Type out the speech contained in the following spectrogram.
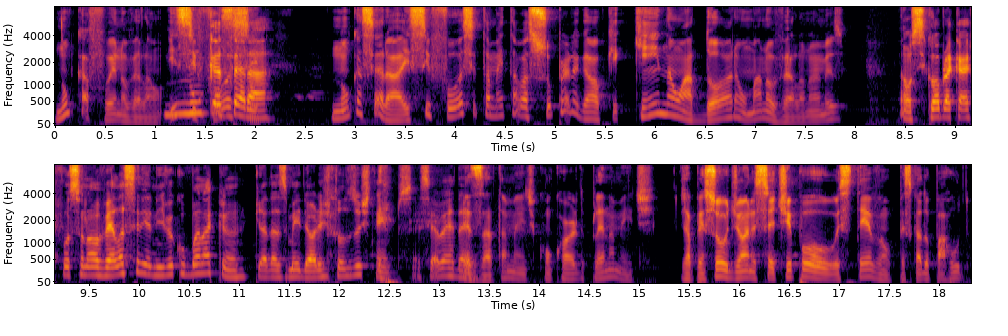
Nunca foi novelão. E nunca fosse, será. Nunca será. E se fosse, também tava super legal. Porque quem não adora uma novela, não é mesmo? Não, se Cobra Kai fosse novela, seria nível Kubanacan, que é das melhores de todos os tempos. Essa é a verdade. Exatamente, concordo plenamente. Já pensou o Johnny ser tipo o Estevão, o pescador parrudo?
